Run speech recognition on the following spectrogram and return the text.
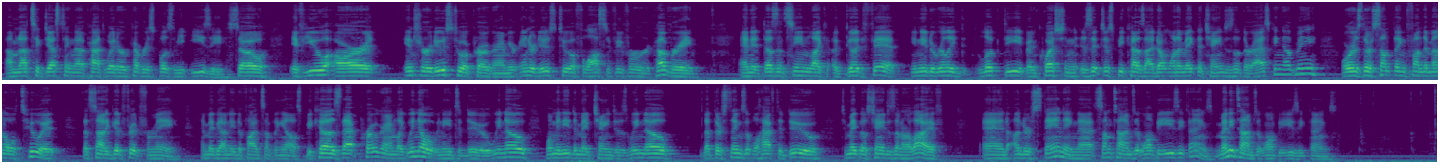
I'm not suggesting that a pathway to recovery is supposed to be easy. So if you are introduced to a program, you're introduced to a philosophy for recovery, and it doesn't seem like a good fit, you need to really look deep and question, is it just because I don't want to make the changes that they're asking of me? Or is there something fundamental to it that's not a good fit for me? And maybe I need to find something else. Because that program, like we know what we need to do. We know when we need to make changes. We know that there's things that we'll have to do to make those changes in our life. And understanding that sometimes it won't be easy things. Many times it won't be easy things.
